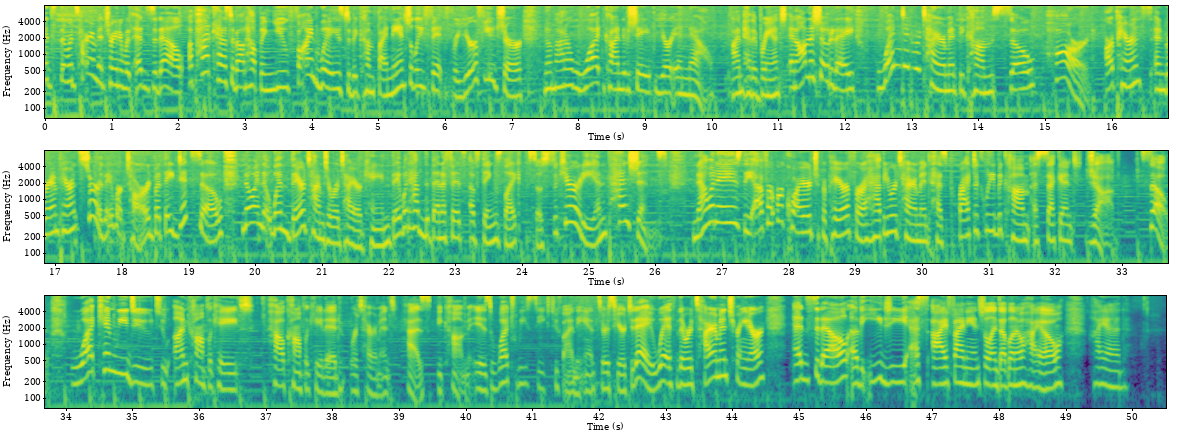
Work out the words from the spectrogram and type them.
It's the Retirement Trainer with Ed Siddell, a podcast about helping you find ways to become financially fit for your future, no matter what kind of shape you're in now. I'm Heather Branch, and on the show today, when did retirement become so hard? Our parents and grandparents, sure, they worked hard, but they did so knowing that when their time to retire came, they would have the benefits of things like Social Security and pensions. Nowadays, the effort required to prepare for a happy retirement has practically become a second job. So, what can we do to uncomplicate how complicated retirement has become? Is what we seek to find the answers here today with the retirement trainer, Ed Siddell of EGSI Financial in Dublin, Ohio. Hi, Ed.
